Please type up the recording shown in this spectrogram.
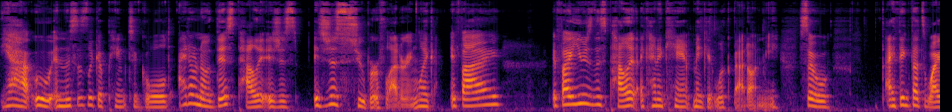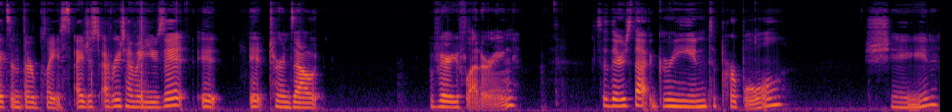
yeah, ooh, and this is like a pink to gold. I don't know, this palette is just, it's just super flattering. Like if I, if I use this palette, I kind of can't make it look bad on me. So I think that's why it's in third place. I just, every time I use it, it, it turns out very flattering. So there's that green to purple shade.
